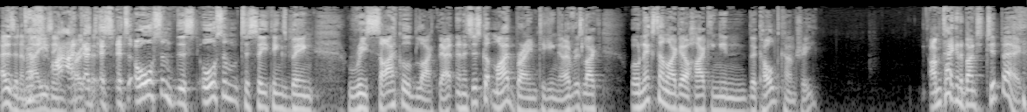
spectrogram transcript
That is an amazing I- I- process. it's, it's awesome. This awesome to see things being recycled like that, and it's just got my brain ticking over. It's like, well, next time I go hiking in the cold country, I'm taking a bunch of chip bags,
